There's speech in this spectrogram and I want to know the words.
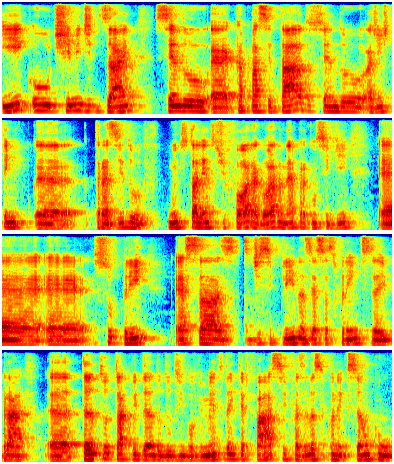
e o time de design sendo é, capacitado, sendo a gente tem é, trazido muitos talentos de fora agora, né, para conseguir é, é, suprir essas disciplinas e essas frentes aí para uh, tanto estar tá cuidando do desenvolvimento da interface, fazendo essa conexão com,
